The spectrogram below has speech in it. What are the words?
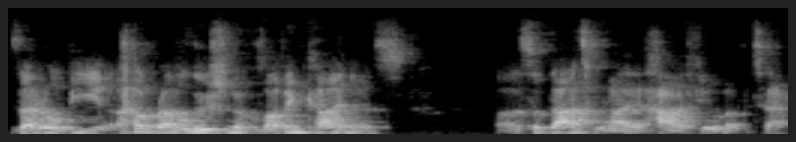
is that it'll be a revolution of loving kindness. Uh, so that's what I how I feel about the tech.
